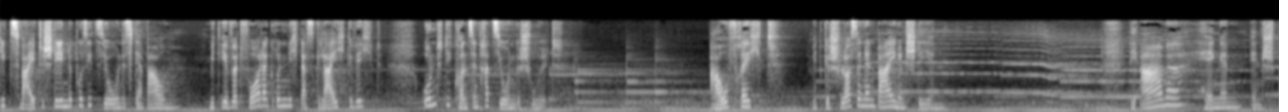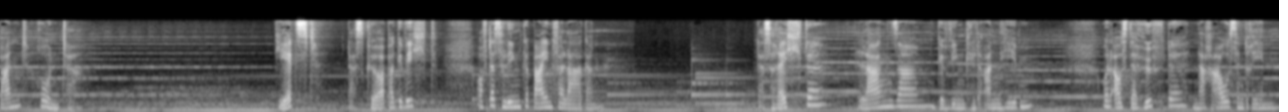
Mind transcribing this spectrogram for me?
Die zweite stehende Position ist der Baum. Mit ihr wird vordergründig das Gleichgewicht und die Konzentration geschult. Aufrecht mit geschlossenen Beinen stehen. Die Arme hängen entspannt runter. Jetzt das Körpergewicht auf das linke Bein verlagern. Das rechte langsam gewinkelt anheben und aus der Hüfte nach außen drehen.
